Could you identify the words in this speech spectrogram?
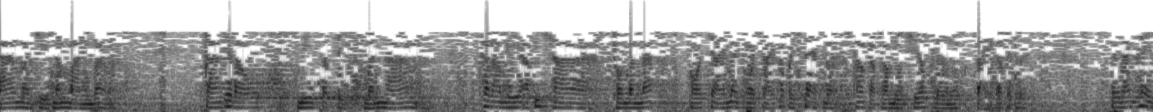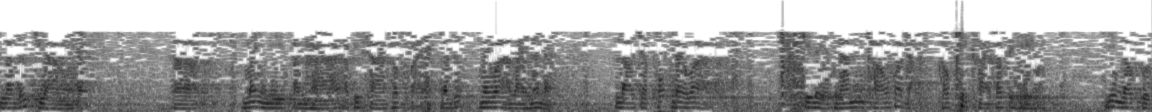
น้ำบ้างฉีดน้ำมันบ้าง การที่เรามีสติเหมือนน้ำถ้าเรามีอภิชาโทมนัสพอใจไม่พอใจเข้าไปแทรกเลยเท่ากับเรามีเชื้อเพลิงใส่เข้าไปด้วยดังนั้นให้ระลึกอย่างไม่มีปัญหาอภิชาเข้าไประลึกไม่ว่าอะไรนั่นแหละเราจะพบได้ว่า กิเลสนั้นเขาก็ดับเขาคลี่คลายเขาไปเองยิ่งเราฝึก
